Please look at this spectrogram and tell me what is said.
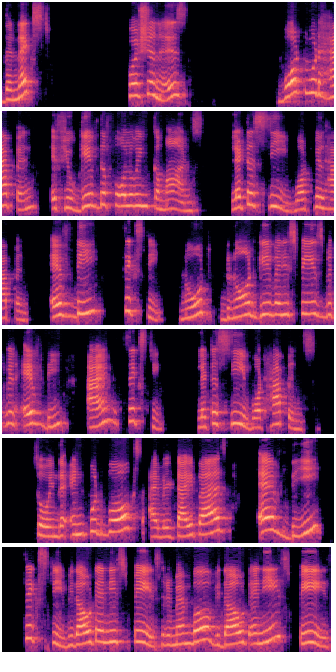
The next question is, what would happen if you give the following commands? Let us see what will happen. FD 60. Note, do not give any space between FD and 60. Let us see what happens. So in the input box, I will type as FD 60 without any space. Remember, without any space.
